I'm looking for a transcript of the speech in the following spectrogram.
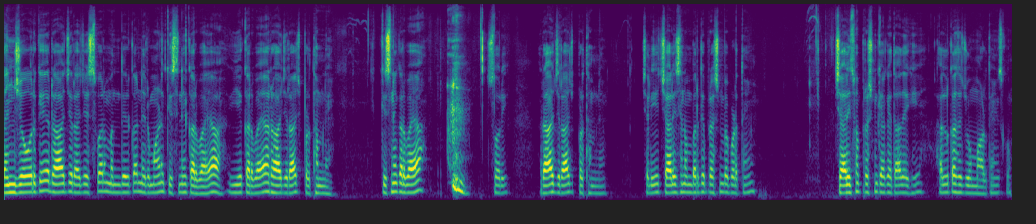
तंजौर के राज राजेश्वर मंदिर का निर्माण किसने करवाया? ये करवाया राजराज प्रथम ने। किसने करवाया? सॉरी राजराज प्रथम ने। चलिए चालीस नंबर के प्रश्न पर पढ़ते हैं। चालीसवा प्रश्न क्या कहता है? देखिए, हल्का से जूम मारते हैं इसको।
